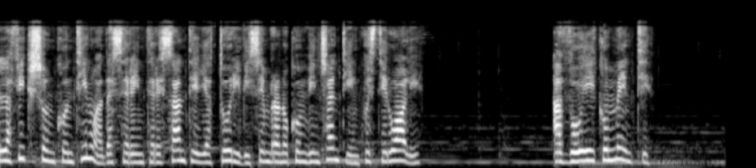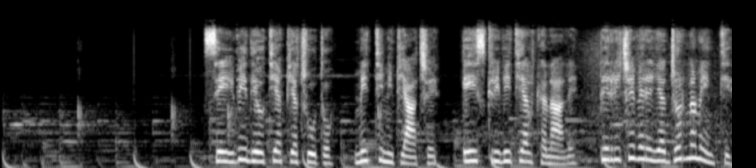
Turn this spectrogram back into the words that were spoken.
La fiction continua ad essere interessante e gli attori vi sembrano convincenti in questi ruoli? A voi i commenti! Se il video ti è piaciuto, metti mi piace e iscriviti al canale per ricevere gli aggiornamenti.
